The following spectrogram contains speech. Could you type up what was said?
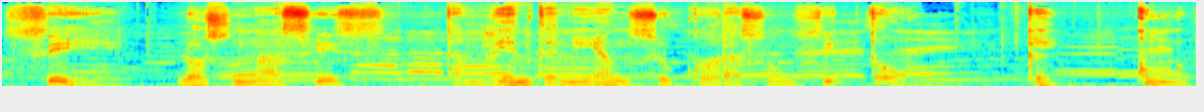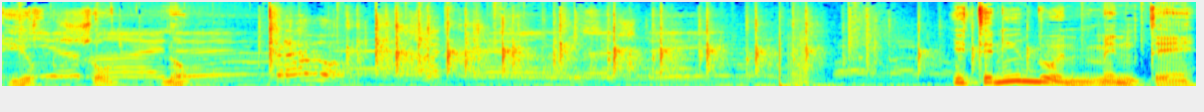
Sí, los nazis también tenían su corazoncito. Qué curioso, ¿no? Y teniendo en mente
